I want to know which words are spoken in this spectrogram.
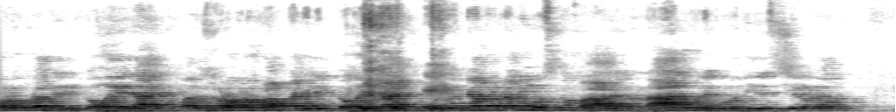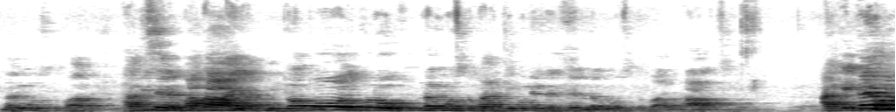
বড় গুণাতে লিপ্ত হয়ে লিপ্ত হয়ে যায় এই জন্য আমার নবী মুস্তফার রাগ করে কোনো জিনিস ছিল না নবী মুস্তফা হাদিসের পাতায় আপনি যতগুলো নবী মুস্তফার জীবনে দেখবেন নবী মুস্তফার রাগ ছিল আর এটাই হলো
